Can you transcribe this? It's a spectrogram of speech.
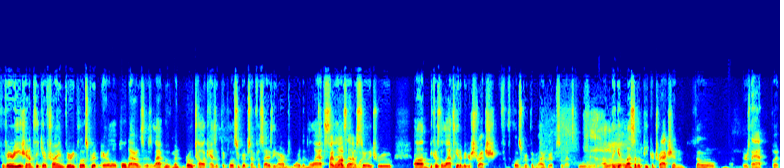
For variation, I'm thinking of trying very close grip parallel pull downs as a lat movement. Bro Talk has it the closer grips emphasize the arms more than the lats. I love That's that not one. necessarily true um, because the lats get a bigger stretch for the close grip than wide grip, so that's cool. Um, they get less of a peak contraction, so there's that. But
